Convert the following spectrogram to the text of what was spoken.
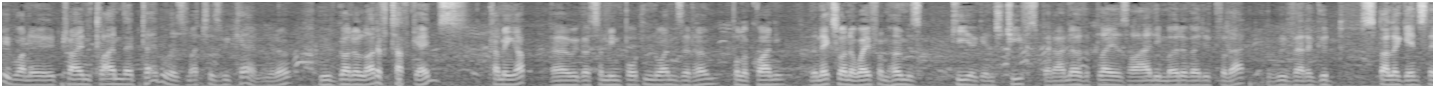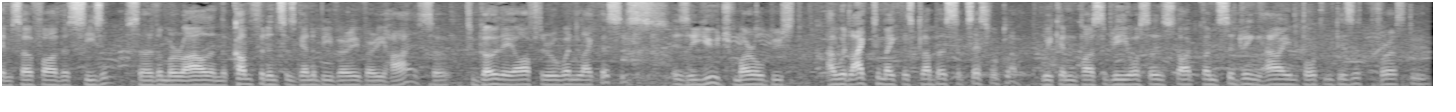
We want to try and climb that table as much as we can. You know, we've got a lot of tough games coming up. Uh, we've got some important ones at home. Polokwane. The next one away from home is key against Chiefs, but I know the players are highly motivated for that. We've had a good spell against them so far this season, so the morale and the confidence is going to be very, very high. So to go there after a win like this is, is a huge moral boost. I would like to make this club a successful club. We can possibly also start considering how important is it for us to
